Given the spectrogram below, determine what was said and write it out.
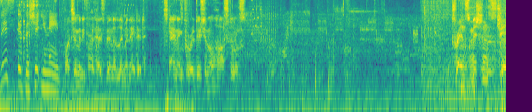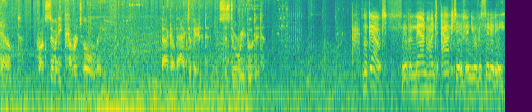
This is the shit you need. Proximity threat has been eliminated. Scanning for additional hostiles. Transmissions jammed. Proximity coverage only. Backup activated. System rebooted. Look out. We have a manhunt active in your vicinity.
